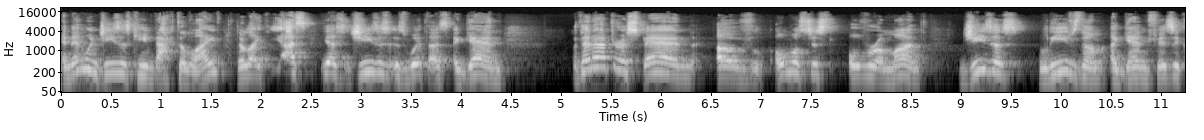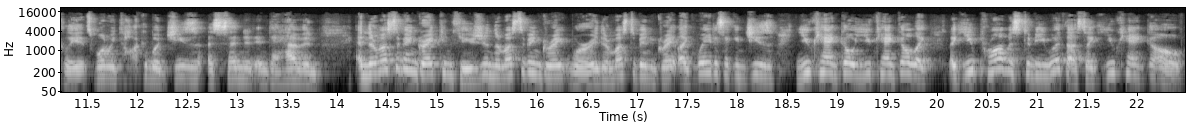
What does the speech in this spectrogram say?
And then when Jesus came back to life, they're like, yes, yes, Jesus is with us again. But then after a span of almost just over a month, Jesus leaves them again physically. It's when we talk about Jesus ascended into heaven. And there must have been great confusion. There must have been great worry. There must have been great, like, wait a second, Jesus, you can't go. You can't go. Like, like you promised to be with us. Like, you can't go.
